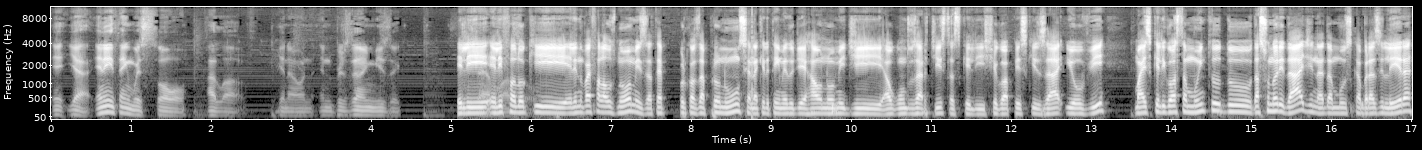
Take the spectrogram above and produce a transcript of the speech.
it, yeah, anything with soul, I love. You know, and, and Brazilian music. Ele, ele falou que ele não vai falar os nomes, até por causa da pronúncia, né? Que ele tem medo de errar o nome de algum dos artistas que ele chegou a pesquisar e ouvir, mas que ele gosta muito do, da sonoridade né, da música brasileira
